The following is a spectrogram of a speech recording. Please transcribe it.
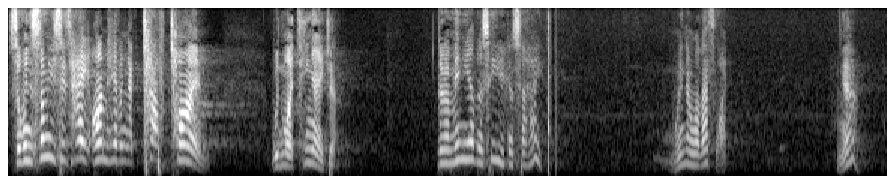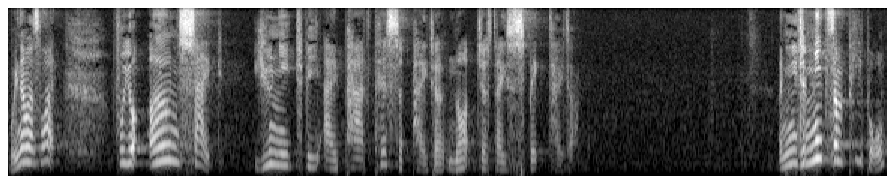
So when somebody says, hey, I'm having a tough time with my teenager, there are many others here who can say, hey, we know what that's like. Yeah, we know what it's like. For your own sake, you need to be a participator, not just a spectator. And you need to meet some people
